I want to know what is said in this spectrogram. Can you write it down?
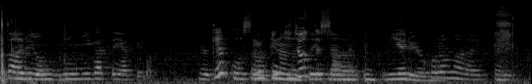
普段人参苦手やけど。結構さ劇場ってさ見えるよ。これならいける。あ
